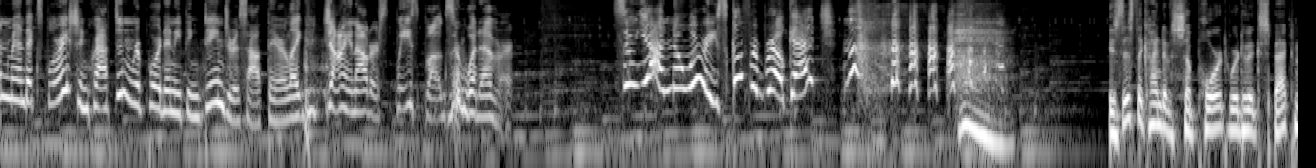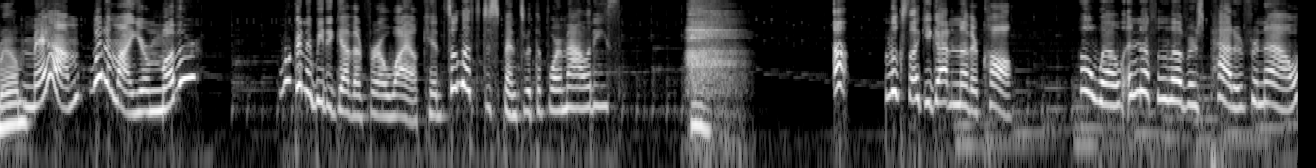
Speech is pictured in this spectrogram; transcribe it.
unmanned exploration craft didn't report anything dangerous out there, like giant outer space bugs or whatever. So yeah, no worries. Go for broke, Edge. Is this the kind of support we're to expect, ma'am? Ma'am, what am I, your mother? We're gonna be together for a while, kid, so let's dispense with the formalities. ah, looks like you got another call. Oh well, enough lover's patter for now.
